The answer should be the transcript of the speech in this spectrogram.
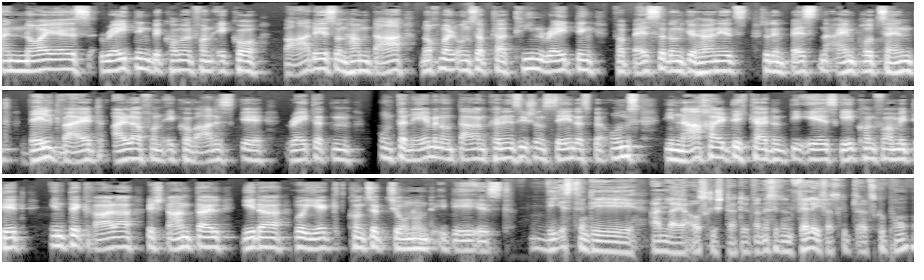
ein neues Rating bekommen von Eco Badis und haben da nochmal unser Platin-Rating verbessert und gehören jetzt zu den besten 1% weltweit aller von EcoVadis gerateten Unternehmen. Und daran können Sie schon sehen, dass bei uns die Nachhaltigkeit und die ESG-Konformität integraler Bestandteil jeder Projektkonzeption und Idee ist. Wie ist denn die Anleihe ausgestattet? Wann ist sie denn fällig? Was gibt es als Coupon?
